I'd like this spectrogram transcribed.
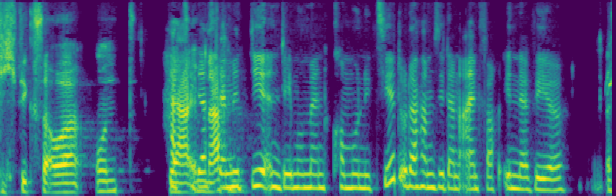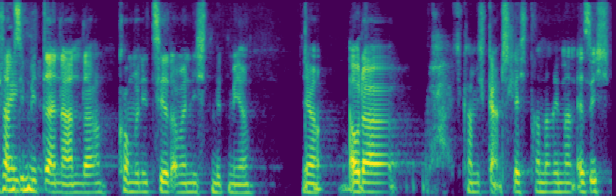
richtig sauer. Und Hat ja, sie das denn mit dir in dem Moment kommuniziert oder haben sie dann einfach in der Wehe? Das haben sie miteinander kommuniziert, aber nicht mit mir. Ja. Oder boah, ich kann mich ganz schlecht dran erinnern. Also ich,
